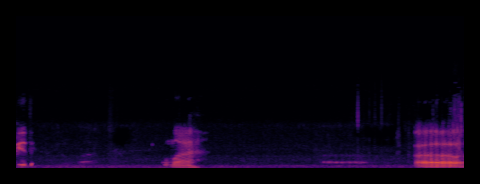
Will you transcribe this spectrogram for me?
gitu rumah eh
